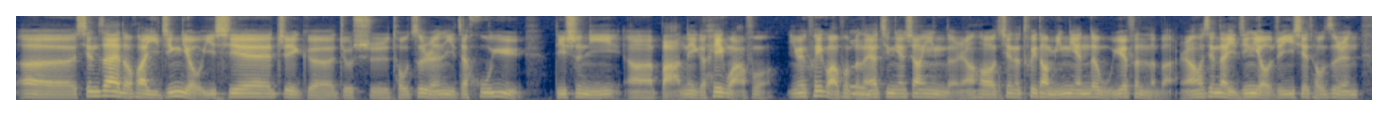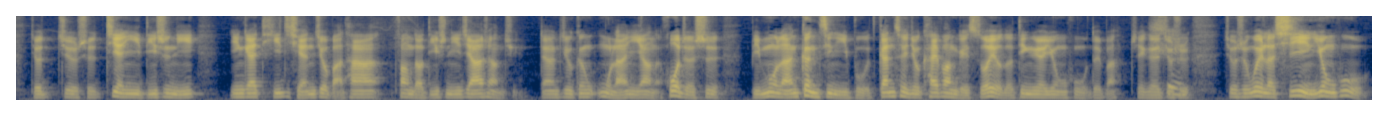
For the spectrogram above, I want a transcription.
呃，现在的话已经有一些这个就是投资人也在呼吁迪士尼啊，把那个黑寡妇，因为黑寡妇本来要今年上映的，然后现在推到明年的五月份了吧？然后现在已经有着一些投资人就就是建议迪士尼应该提前就把它放到迪士尼加上去，这样就跟木兰一样的，或者是比木兰更进一步，干脆就开放给所有的订阅用户，对吧？这个就是就是为了吸引用户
